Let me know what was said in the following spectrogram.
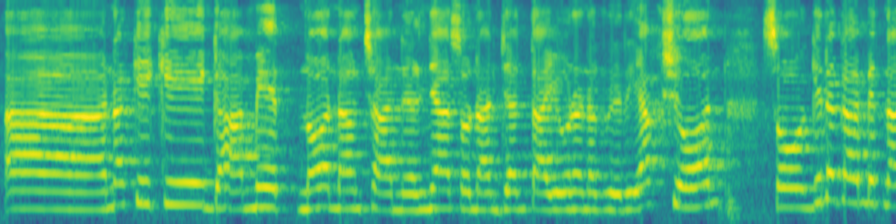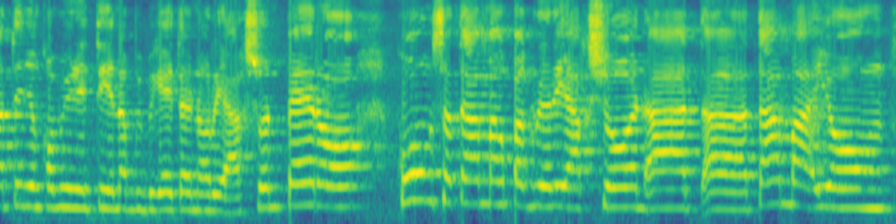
ah, nakikigamit, no, ng channel niya. So, nandyan tayo na nagre-reaction. So, ginagamit natin yung community na bibigay tayo ng reaction. Pero, kung sa tamang pagre-reaction at ah, tama yung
